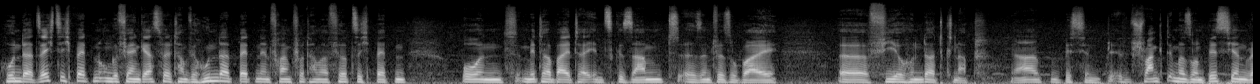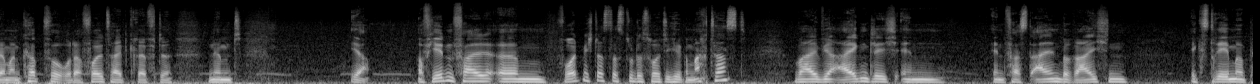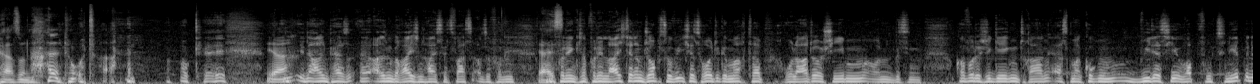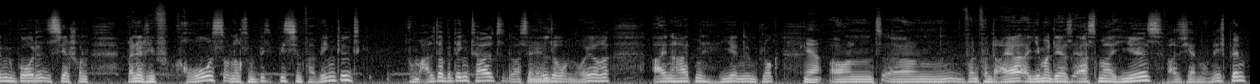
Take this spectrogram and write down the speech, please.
160 Betten ungefähr. In Gersfeld haben wir 100 Betten, in Frankfurt haben wir 40 Betten und Mitarbeiter insgesamt äh, sind wir so bei äh, 400 knapp. Ja, ein bisschen, schwankt immer so ein bisschen, wenn man Köpfe oder Vollzeitkräfte nimmt. Ja, auf jeden Fall ähm, freut mich das, dass du das heute hier gemacht hast, weil wir eigentlich in, in fast allen Bereichen extreme Personalnot haben. Okay. Ja. In, in allen, äh, allen, Bereichen heißt jetzt was? Also von, ja, von, den, von, den, leichteren Jobs, so wie ich es heute gemacht habe, Rollator schieben und ein bisschen Koffer durch die Gegend tragen. Erstmal gucken, wie das hier überhaupt funktioniert mit dem Gebäude. Es ist ja schon relativ groß und auch so ein bisschen verwinkelt. Vom Alter bedingt halt. Du hast ja mhm. ältere und neuere Einheiten hier in dem Block. Ja. Und ähm, von, von daher, jemand, der das erstmal hier ist, was ich ja noch nicht bin,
